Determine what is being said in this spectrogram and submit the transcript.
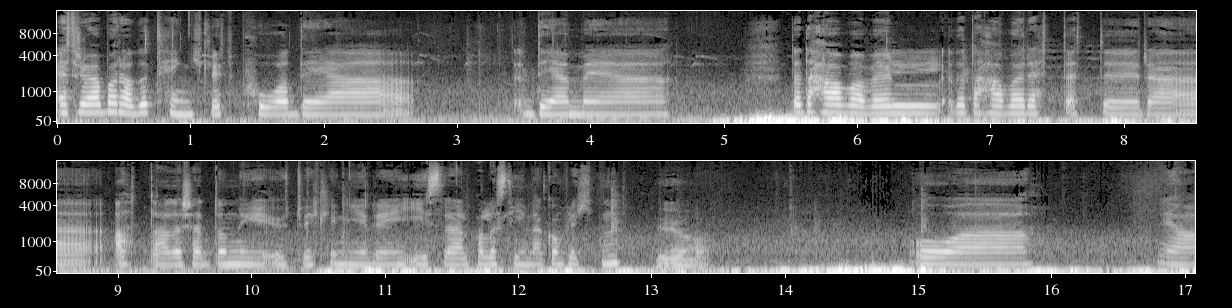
Jeg tror jeg bare hadde tenkt litt på det Det med Dette her var vel Dette her var rett etter uh, at det hadde skjedd noen nye utviklinger i Israel-Palestina-konflikten. Ja. Og uh, ja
